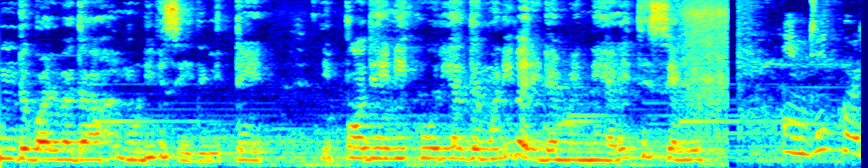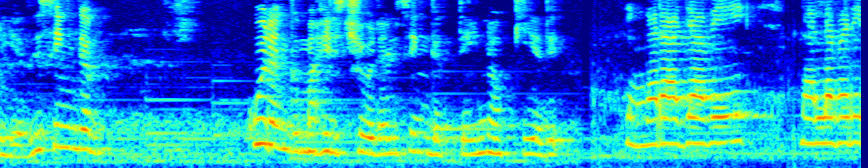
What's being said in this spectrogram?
உண்டு வாழ்வதாக முடிவு செய்துவிட்டேன். இப்போதே நீ கூறிய அந்த முனிவரிடம் என்னை அழைத்து செல் என்று கூறியது சிங்கம். குரங்கு மகிழ்ச்சியுடன் சிங்கத்தை நோக்கியது. சிங்கராஜாவே நல்லவரை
